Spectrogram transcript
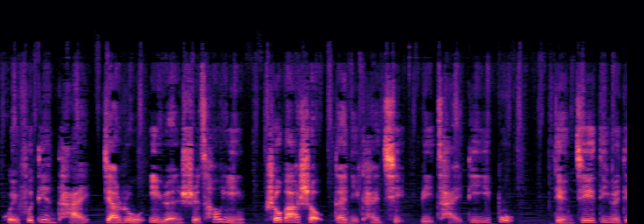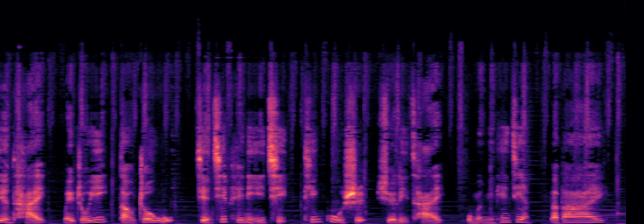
回复电台加入一元实操营，手把手带你开启理财第一步。点击订阅电台，每周一到周五，简七陪你一起听故事学理财。我们明天见，拜拜。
